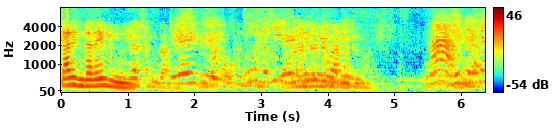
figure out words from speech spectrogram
কারেন্টার এলুইনি না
